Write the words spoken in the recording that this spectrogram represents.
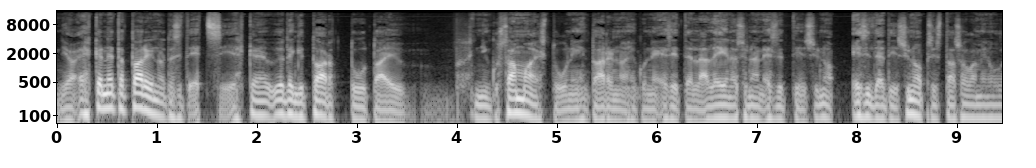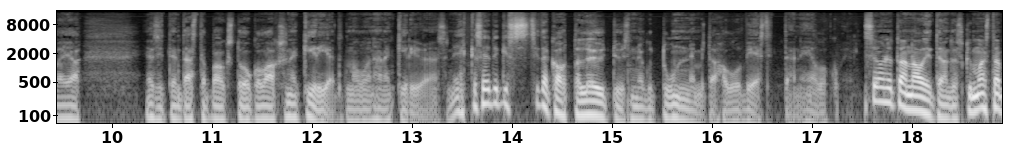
Ja ehkä näitä tarinoita sitten etsii, ehkä jotenkin tarttuu tai niin kuin samaistuu niihin tarinoihin, kun ne esitellään. Leina Synän esiteltiin, syno, esiteltiin synopsistasolla minulle ja ja sitten tässä tapauksessa Touko Laaksonen kirjat, että mä luen hänen kirjojansa, niin ehkä se jotenkin sitä kautta löytyy sinne joku tunne, mitä haluaa viestittää niin elokuviin. Se on jotain alitajuntaa. Kyllä mä sitä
